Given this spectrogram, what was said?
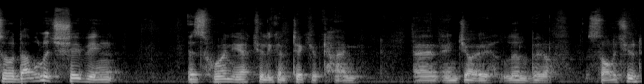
So double edge shaving is when you actually can take your time and enjoy a little bit of solitude.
